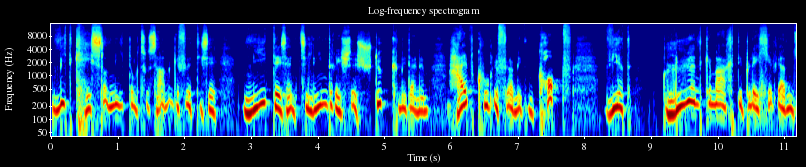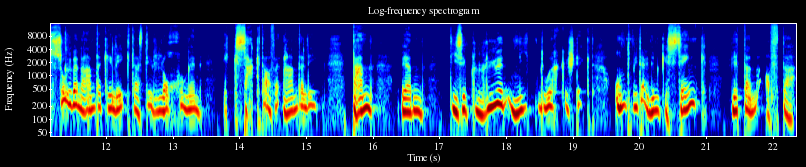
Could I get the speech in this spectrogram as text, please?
mit Kesselnietung zusammengeführt. Diese Niete ist ein zylindrisches Stück mit einem halbkugelförmigen Kopf, wird glühend gemacht. Die Bleche werden so übereinander gelegt, dass die Lochungen exakt aufeinander liegen. Dann werden diese glühenden Nieten durchgesteckt und mit einem Gesenk wird dann auf der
